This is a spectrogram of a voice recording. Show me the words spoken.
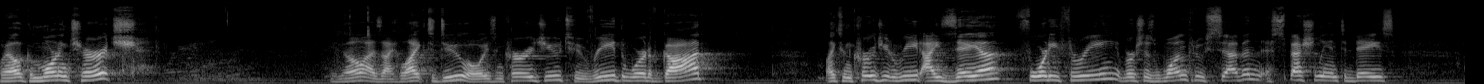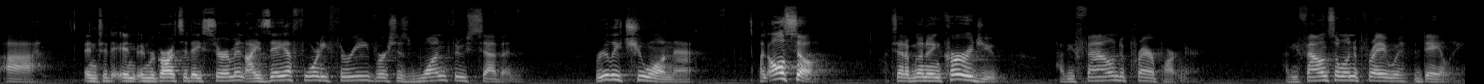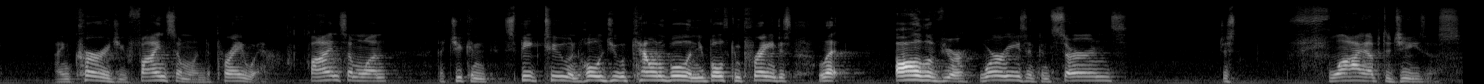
Well, good morning, church. You know, as I like to do, I always encourage you to read the Word of God. I'd like to encourage you to read Isaiah 43, verses 1 through 7, especially in today's, uh, in, today, in, in regards to today's sermon. Isaiah 43, verses 1 through 7. Really chew on that. And also, I've said I'm going to encourage you. Have you found a prayer partner? Have you found someone to pray with daily? I encourage you, find someone to pray with. Find someone that you can speak to and hold you accountable, and you both can pray and just let all of your worries and concerns just fly up to Jesus.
